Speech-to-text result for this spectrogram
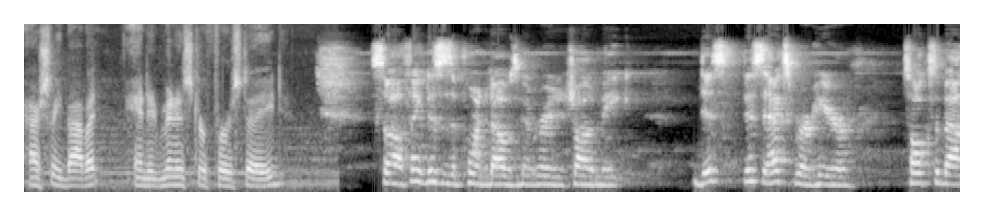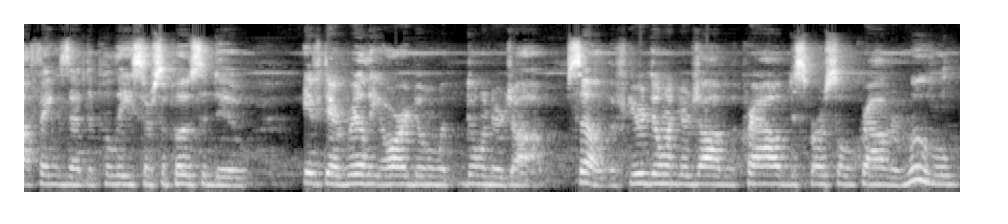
Ashley Babbitt and administer first aid. So I think this is a point that I was getting ready to try to make. This this expert here talks about things that the police are supposed to do if they really are doing doing their job. So if you're doing your job with crowd dispersal, crowd removal,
